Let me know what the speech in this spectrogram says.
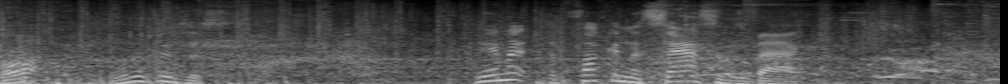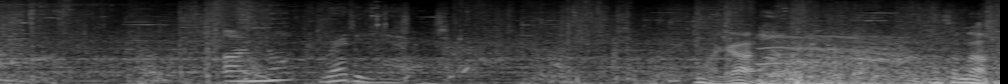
Oh, I wonder if there's this. Damn it! The fucking assassin's back. I'm not ready yet. Oh my god. That's enough.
